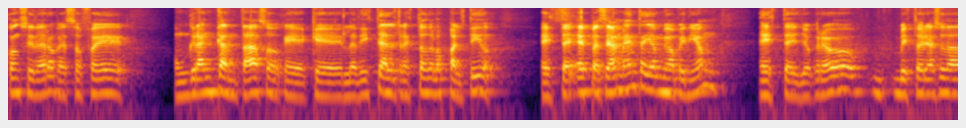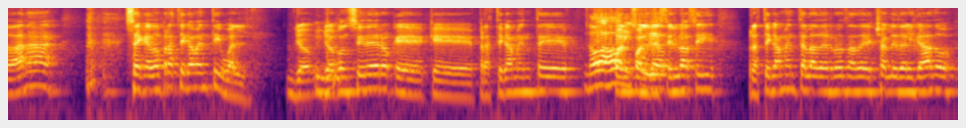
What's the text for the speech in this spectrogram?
considero que eso fue un gran cantazo que, que le diste al resto de los partidos. Este, Especialmente, y en mi opinión, este, yo creo Victoria Ciudadana se quedó prácticamente igual. Yo, yo considero que, que prácticamente, No por, por decirlo así, prácticamente la derrota de Charlie Delgado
